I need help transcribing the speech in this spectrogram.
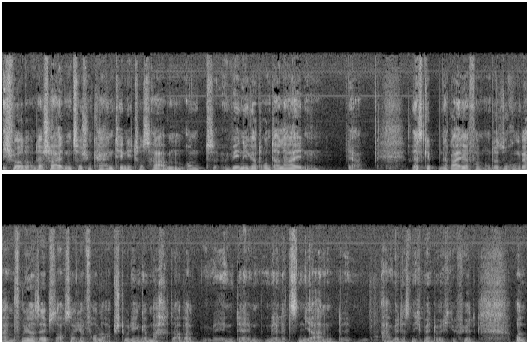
Ich würde unterscheiden zwischen keinen Tinnitus haben und weniger darunter leiden. Ja, es gibt eine Reihe von Untersuchungen. Wir haben früher selbst auch solche Follow-up-Studien gemacht, aber in, der, in, den letzten Jahren äh, haben wir das nicht mehr durchgeführt. Und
